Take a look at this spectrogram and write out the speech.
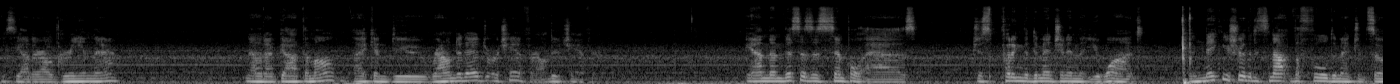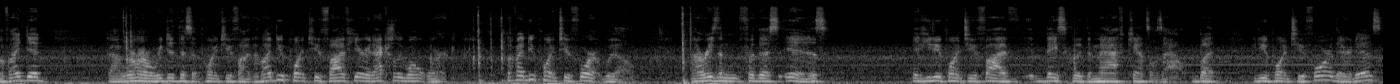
You see how they're all green there? Now that I've got them all, I can do rounded edge or chamfer. I'll do chamfer. And then this is as simple as just putting the dimension in that you want and making sure that it's not the full dimension. So if I did, uh, remember we did this at 0.25. If I do 0.25 here, it actually won't work. But if I do 0.24, it will. Now, the reason for this is if you do 0.25, it, basically the math cancels out. But you do 0.24, there it is.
